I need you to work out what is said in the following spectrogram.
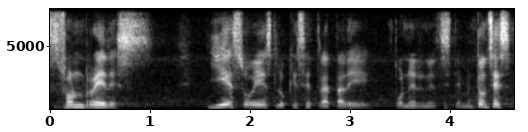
son redes. Y eso es lo que se trata de poner en el sistema. Entonces,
